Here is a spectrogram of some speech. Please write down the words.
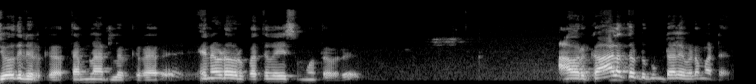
ஜோதிடர் இருக்கிறார் தமிழ்நாட்டில் இருக்கிறாரு. என்னோட ஒரு பத்து வயசு மூத்தவர். அவர் காலை தொட்டு கும்பிட்டாலே விட மாட்டார்.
